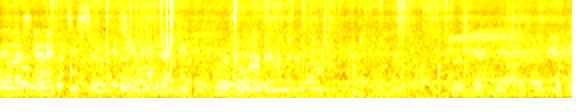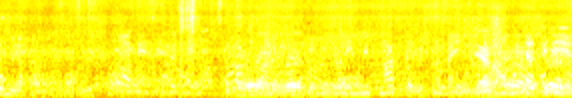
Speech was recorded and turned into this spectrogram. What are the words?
ei ole siia vett sisse, siin midagi puusoorade olin nüüd Marko, mis ma sain. midagi veel.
